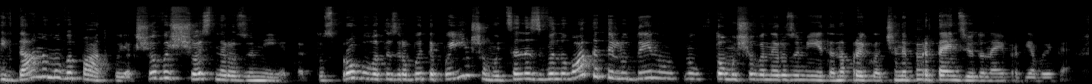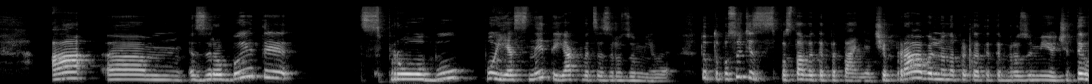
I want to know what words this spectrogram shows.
І в даному випадку, якщо ви щось не розумієте, то спробувати зробити по-іншому, це не звинуватити людину ну, в тому, що ви не розумієте, наприклад, чи не претензію до неї пред'явити, а ем, зробити спробу пояснити, як ви це зрозуміли. Тобто, по суті, поставити питання, чи правильно, наприклад, я тебе розумію, чи ти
